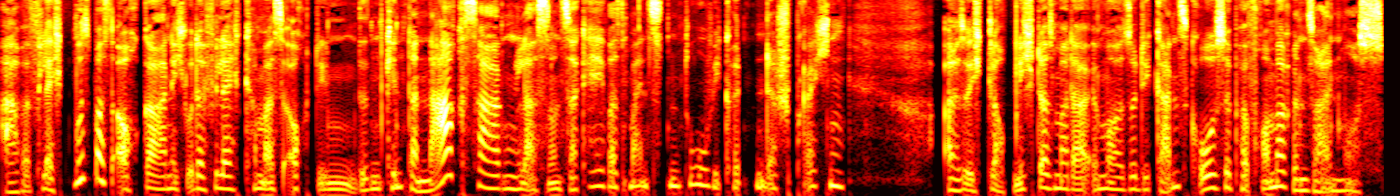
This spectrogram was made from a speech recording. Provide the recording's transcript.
Aber vielleicht muss man es auch gar nicht oder vielleicht kann man es auch dem, dem Kind dann nachsagen lassen und sagen, hey, was meinst denn du? Wie könnten der sprechen? Also ich glaube nicht, dass man da immer so die ganz große Performerin sein muss.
